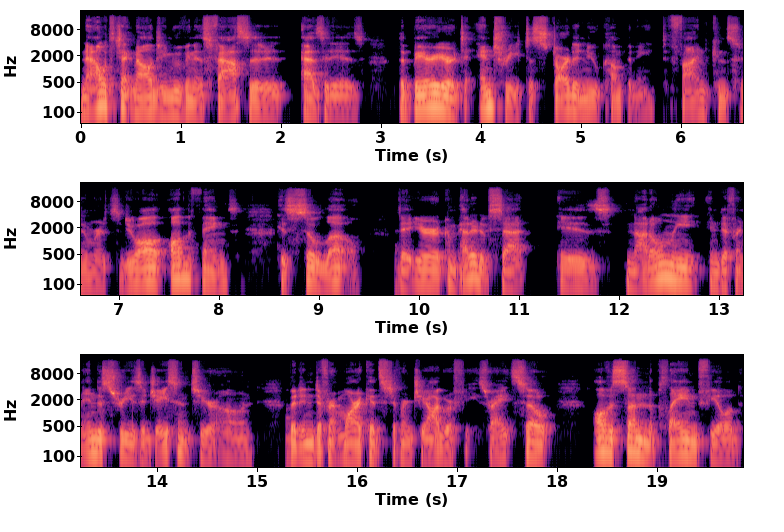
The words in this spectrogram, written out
Now, with technology moving as fast as it is, the barrier to entry to start a new company, to find consumers, to do all, all the things is so low that your competitive set is not only in different industries adjacent to your own, but in different markets, different geographies, right? So all of a sudden the playing field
